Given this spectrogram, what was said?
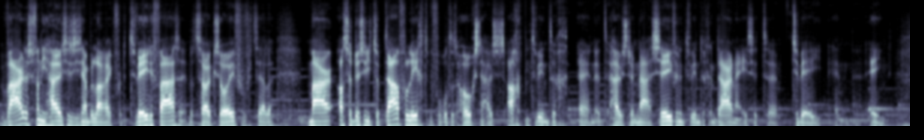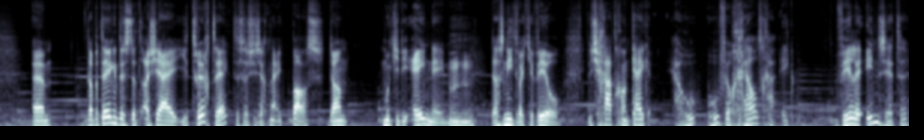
waardes van die huizen die zijn belangrijk voor de tweede fase. Dat zal ik zo even vertellen. Maar als er dus iets op tafel ligt, bijvoorbeeld het hoogste huis is 28 en het huis daarna is 27 en daarna is het eh 2 en eh, 1. Ehm, dat betekent dus dat als jij je terugtrekt, dus als je zegt, nou ik pas, dan moet je die 1 nemen. Mhm. Dat is niet wat je wil. Dus je gaat gewoon kijken, ja, hoe, hoeveel geld ga ik willen inzetten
